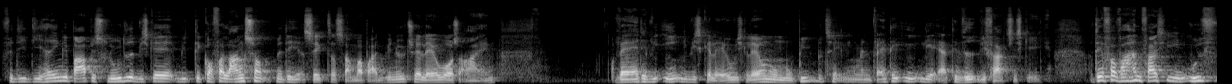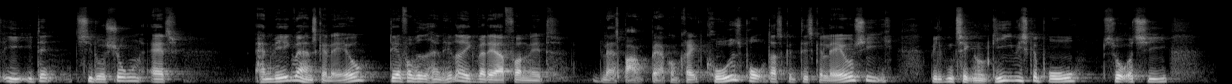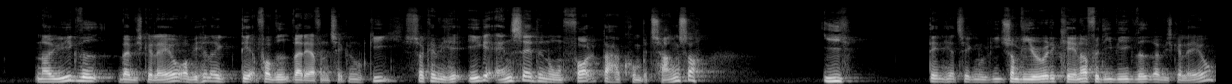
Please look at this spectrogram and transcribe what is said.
Fordi de havde egentlig bare besluttet, at vi skal, det går for langsomt med det her sektorsamarbejde. Vi er nødt til at lave vores egen hvad er det vi egentlig vi skal lave? Vi skal lave nogle mobilbetalinger, men hvad det egentlig er, det ved vi faktisk ikke. Og derfor var han faktisk i, en udf- i, i den situation, at han ved ikke, hvad han skal lave. Derfor ved han heller ikke, hvad det er for et, lad os bare være konkret, kodesprog, der skal, det skal laves i, hvilken teknologi vi skal bruge, så at sige. Når vi ikke ved, hvad vi skal lave, og vi heller ikke derfor ved, hvad det er for en teknologi, så kan vi ikke ansætte nogle folk, der har kompetencer i den her teknologi, som vi i øvrigt kender, fordi vi ikke ved, hvad vi skal lave.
